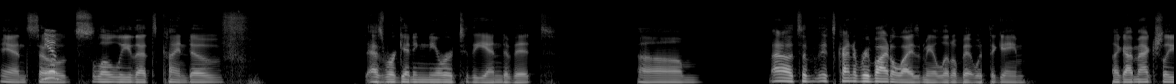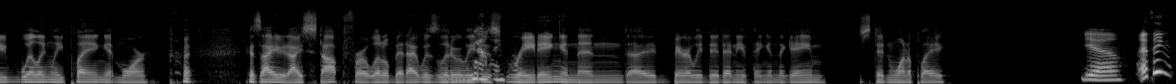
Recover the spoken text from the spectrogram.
And so slowly that's kind of as we're getting nearer to the end of it. Um I don't know, it's a, it's kind of revitalized me a little bit with the game. Like I'm actually willingly playing it more. because I I stopped for a little bit. I was literally just raiding, and then I barely did anything in the game. Just didn't want to play. Yeah, I think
